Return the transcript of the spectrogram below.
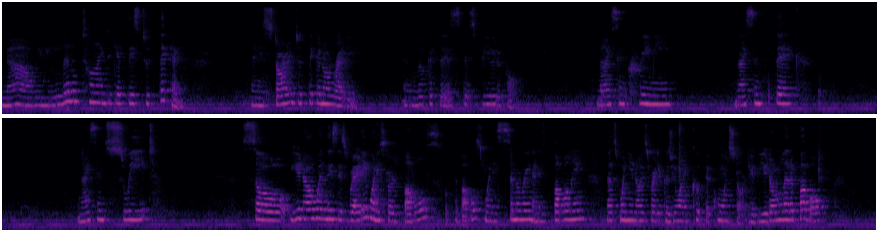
Now we need a little time to get this to thicken. And it's starting to thicken already. And look at this, it's beautiful. Nice and creamy, nice and thick, nice and sweet. So you know when this is ready, when it starts bubbles, the bubbles, when it's simmering and it's bubbling, that's when you know it's ready because you want to cook the cornstarch. If you don't let it bubble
